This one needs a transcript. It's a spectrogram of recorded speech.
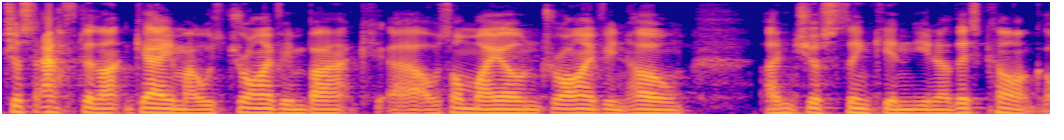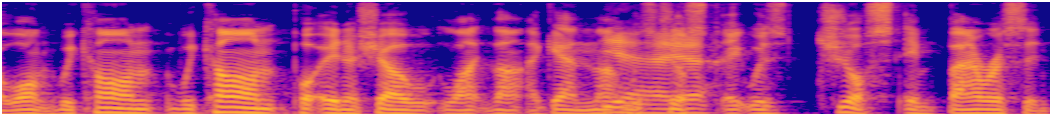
just after that game, I was driving back. Uh, I was on my own driving home, and just thinking, you know, this can't go on. We can't, we can't put in a show like that again. That Yeah, was just, yeah. it was just embarrassing.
